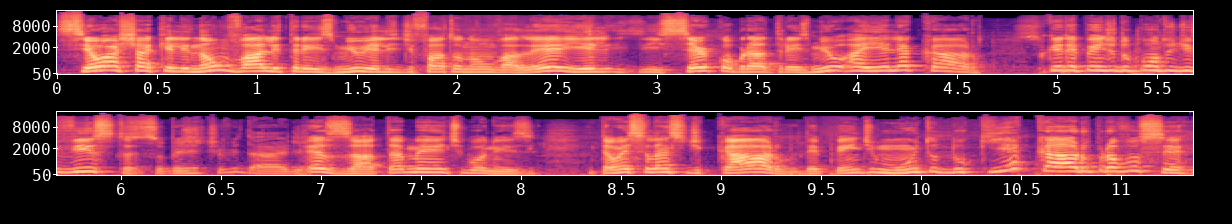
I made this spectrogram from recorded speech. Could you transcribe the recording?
se eu achar que ele não vale 3 mil e ele de fato não valer e, ele, e ser cobrado 3 mil, aí ele é caro. Porque depende do ponto de vista. Subjetividade. Exatamente, Bonizzi. Então esse lance de caro depende muito do que é caro pra você.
